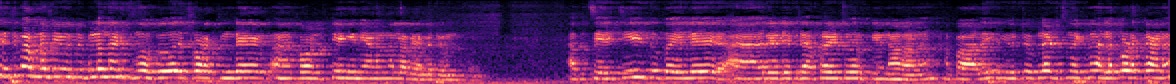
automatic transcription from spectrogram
ചേച്ചി പറഞ്ഞപ്പോ യൂട്യൂബിലൊന്ന് അടിച്ചു നോക്കൂ പ്രൊഡക്റ്റിന്റെ ക്വാളിറ്റി എങ്ങനെയാണെന്നുള്ള അറിയാൻ പറ്റും. അപ്പൊ ചേച്ചി ദുബായിൽ റേഡിയോഗ്രാഫറായിട്ട് വർക്ക് ചെയ്യുന്ന ആളാണ്. അപ്പൊ ആൾ യൂട്യൂബിൽ അടിച്ചു നോക്കുന്നത് നല്ല പ്രൊഡക്റ്റ് ആണ്.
